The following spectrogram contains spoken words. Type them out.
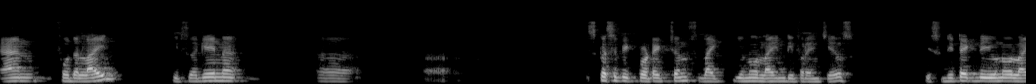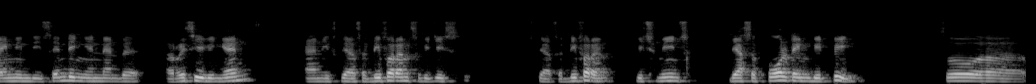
And for the line it's again a, uh, uh, specific protections like you know line differentials. Is detect the you know line in the sending end and the receiving end. And if there's a difference which is there's a difference which means there's a fault in between. So uh,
